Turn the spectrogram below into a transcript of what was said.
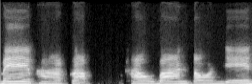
แม่พากลับ เข้าบ้านตอนเย็น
